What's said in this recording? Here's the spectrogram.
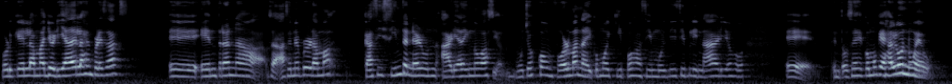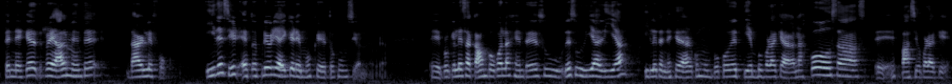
Porque la mayoría de las empresas eh, entran a, o sea, hacen el programa casi sin tener un área de innovación. Muchos conforman ahí como equipos así multidisciplinarios. O, eh, entonces, como que es algo nuevo. Tenés que realmente darle foco y decir, esto es prioridad y queremos que esto funcione. Eh, porque le sacas un poco a la gente de su, de su día a día y le tenés que dar como un poco de tiempo para que hagan las cosas, eh, espacio para que,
